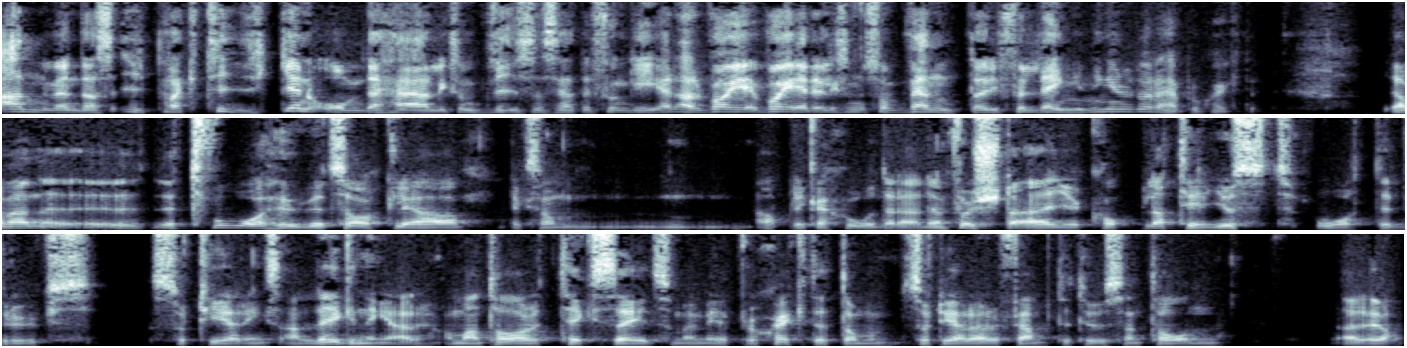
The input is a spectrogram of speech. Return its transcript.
användas i praktiken om det här liksom visar sig att det fungerar? Vad är, vad är det liksom som väntar i förlängningen av det här projektet? Ja, men, eh, det är två huvudsakliga liksom, applikationer. Där. Den första är ju kopplat till just återbrukssorteringsanläggningar. Om man tar TechSaid som är med i projektet, de sorterar 50 000 ton, ja,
